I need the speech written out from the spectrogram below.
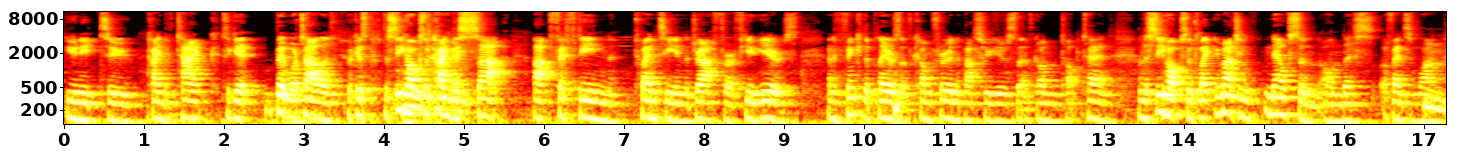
you need to kind of tank to get a bit more talent because the Seahawks have kind of sat at 15, 20 in the draft for a few years. And if you think of the players that have come through in the past few years that have gone top 10, and the Seahawks have, like, imagine Nelson on this offensive line. Mm.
